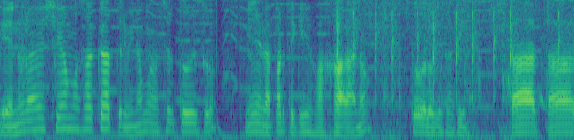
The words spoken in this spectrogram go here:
Bien, una vez llegamos acá, terminamos de hacer todo eso, viene la parte que es bajada, ¿no? Todo lo que es así. Ta, ta,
